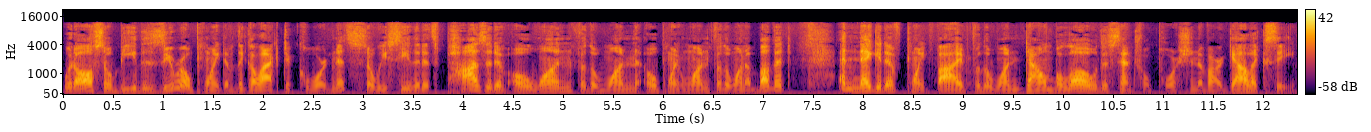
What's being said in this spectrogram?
would also be the zero point of the galactic coordinates. So we see that it's positive 01 for the one 0.1 for the one above it and negative 0.5 for the one down below the central portion of our galaxy.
